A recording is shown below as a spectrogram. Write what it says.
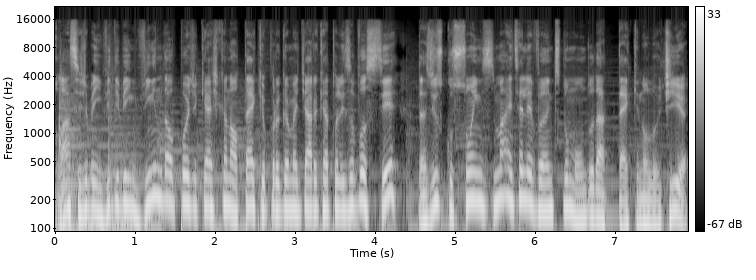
Olá, seja bem-vindo e bem-vinda ao podcast Canaltech, o programa diário que atualiza você das discussões mais relevantes do mundo da tecnologia.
